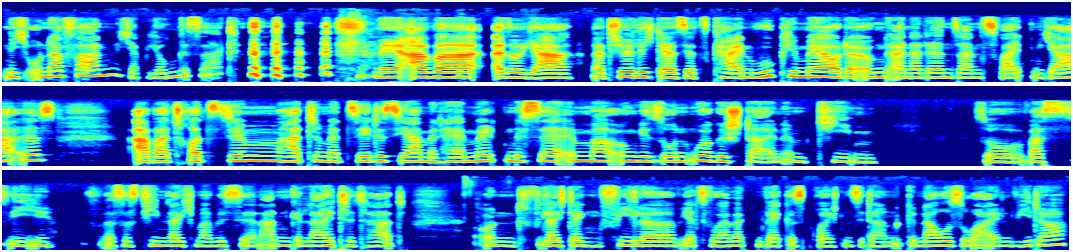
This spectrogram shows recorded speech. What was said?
nicht unerfahren, ich habe jung gesagt. nee, aber also ja, natürlich, der ist jetzt kein Rookie mehr oder irgendeiner, der in seinem zweiten Jahr ist. Aber trotzdem hatte Mercedes ja mit Hamilton bisher immer irgendwie so ein Urgestein im Team. So, was sie, was das Team, sag ich mal, ein bisschen angeleitet hat. Und vielleicht denken viele, jetzt wo Hamilton weg ist, bräuchten sie dann genau so einen wieder.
